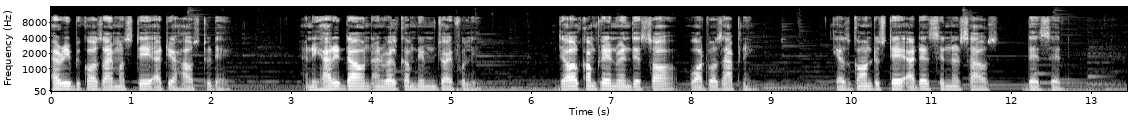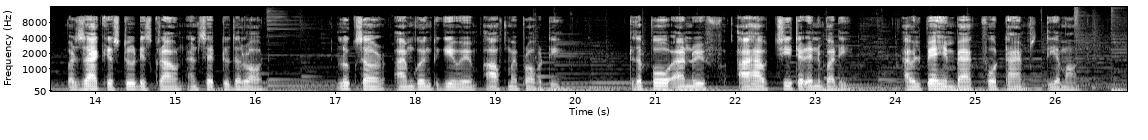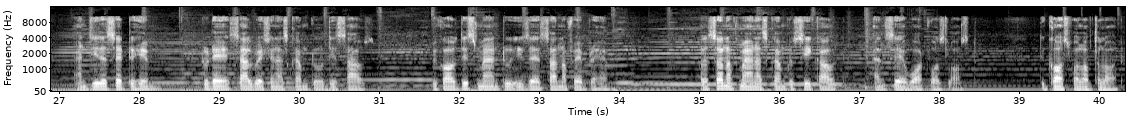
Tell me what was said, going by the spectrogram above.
Hurry, because I must stay at your house today. And he hurried down and welcomed him joyfully. They all complained when they saw what was happening. He has gone to stay at a sinner's house, they said. But Zacchaeus stood his ground and said to the Lord, Look, sir, I am going to give him half my property to the poor, and if I have cheated anybody, I will pay him back four times the amount. And Jesus said to him, Today salvation has come to this house, because this man too is a son of Abraham. For the Son of Man has come to seek out and save what was lost. The Gospel of the Lord.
